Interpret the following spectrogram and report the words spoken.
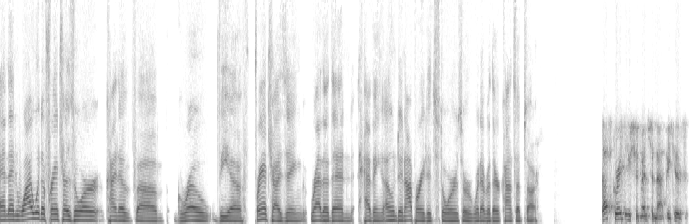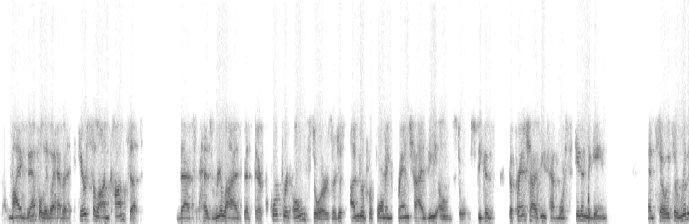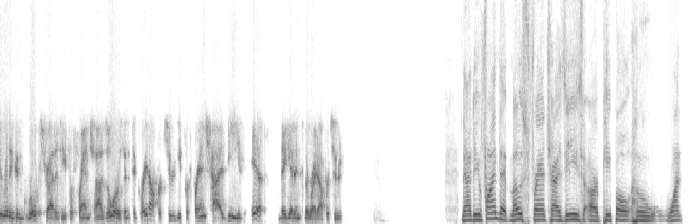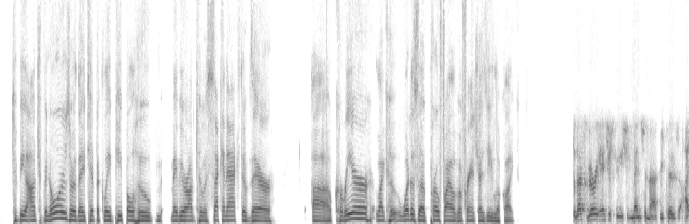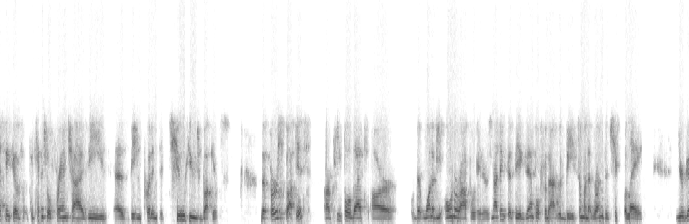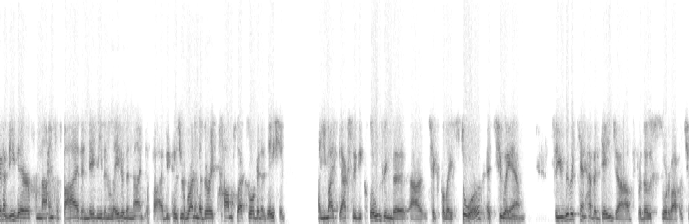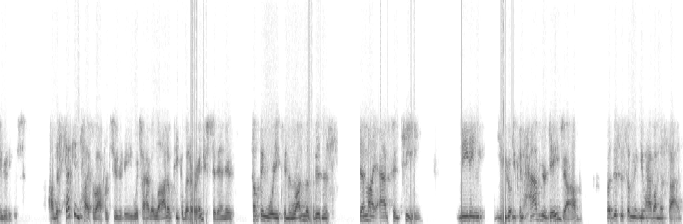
And then why would a franchisor kind of um, grow via franchising rather than having owned and operated stores or whatever their concepts are? That's great that you should mention that because my example is I have a hair salon concept that has realized that their corporate owned stores are just underperforming franchisee owned stores because the franchisees have more skin in the game and so it's a really, really good growth strategy for franchisors, and it's a great opportunity for franchisees if they get into the right opportunity. Now, do you find that most franchisees are people who want to be entrepreneurs, or are they typically people who maybe are onto a second act of their uh, career? Like, who, what does a profile of a franchisee look like? So that's very interesting you should mention that because I think of potential franchisees as being put into two huge buckets. The first bucket are people that are that want to be owner operators. And I think that the example for that would be someone that runs a Chick-fil-A. You're going to be there from 9 to 5 and maybe even later than 9 to 5 because you're running a very complex organization. You might actually be closing the uh, Chick-fil-A store at 2 a.m. So you really can't have a day job for those sort of opportunities. Uh, the second type of opportunity, which I have a lot of people that are interested in, is something where you can run the business semi-absentee, meaning you, you can have your day job, but this is something that you have on the side.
